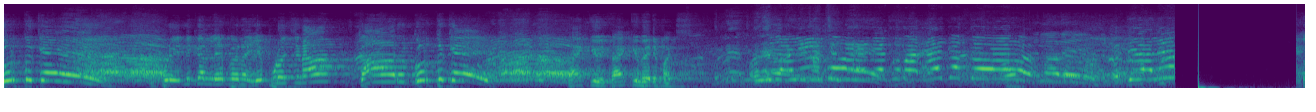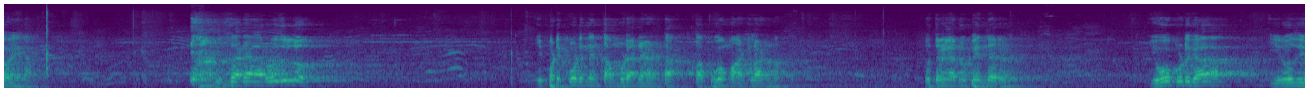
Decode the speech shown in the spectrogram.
గుర్తుకే! ఇప్పుడు ఎన్నికలు లేకపోయినా ఎప్పుడు వచ్చినా కారు గుర్తుకే! Thank you thank you very much సరే ఆ రోజుల్లో ఇప్పటికి కూడా నేను తమ్ముడనే అంట. తప్పుగా మాట్లాడను. రుద్రగా ఉపేందర్ యువకుడుగా ఈరోజు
